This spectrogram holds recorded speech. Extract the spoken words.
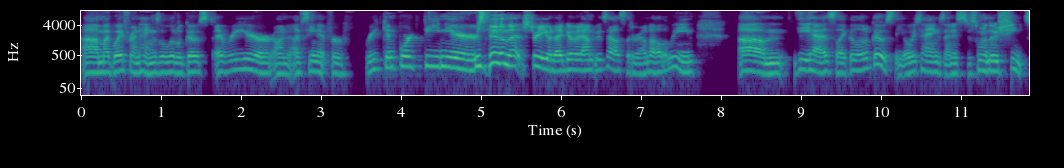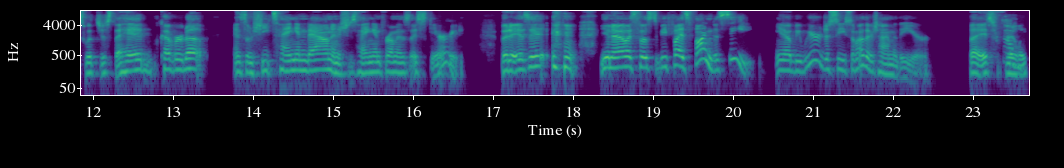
uh my boyfriend hangs a little ghost every year on I've seen it for freaking 14 years in that street when I'd go down to his house at around Halloween. Um, he has like a little ghost that he always hangs, and it's just one of those sheets with just the head covered up and some sheets hanging down, and it's just hanging from his it's scary. But is it? you know, it's supposed to be fun. It's fun to see. You know, it'd be weird to see some other time of the year, but it's So- really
